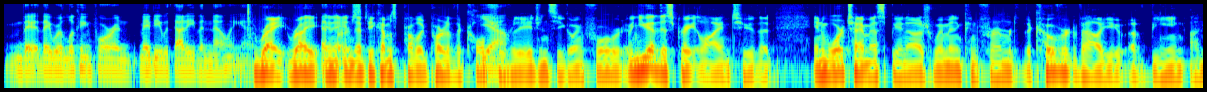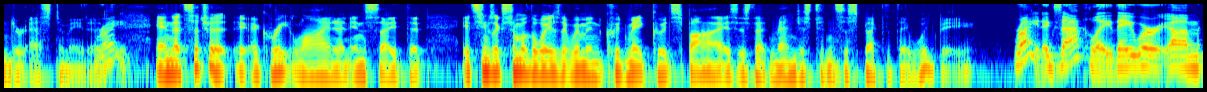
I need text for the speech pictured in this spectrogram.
they, they were looking for, and maybe without even knowing it. Right, right, and, and that becomes probably part of the culture for the agency going forward. I mean, you have this great line too that in wartime espionage, women confirmed the covert value of being underestimated. Right. and that's such a, a great line and an insight that it seems like some of the ways that women could make good spies is that men just didn't suspect that they would be. Right, exactly. They were um,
